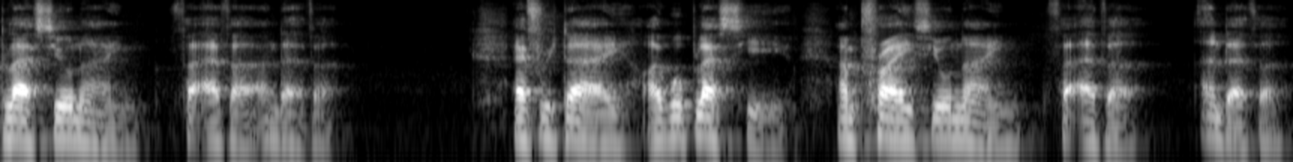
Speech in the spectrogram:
bless your name for ever and ever. Every day I will bless you and praise your name for ever and ever.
